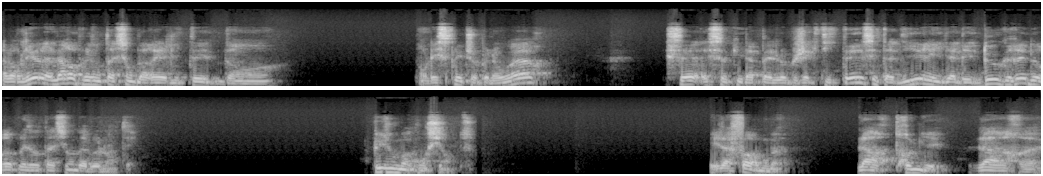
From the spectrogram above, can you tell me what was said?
Alors, la représentation de la réalité dans, l'esprit de Schopenhauer, c'est ce qu'il appelle l'objectivité, c'est-à-dire il y a des degrés de représentation de la volonté, plus ou moins consciente. Et la forme, l'art premier, l'art, euh,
